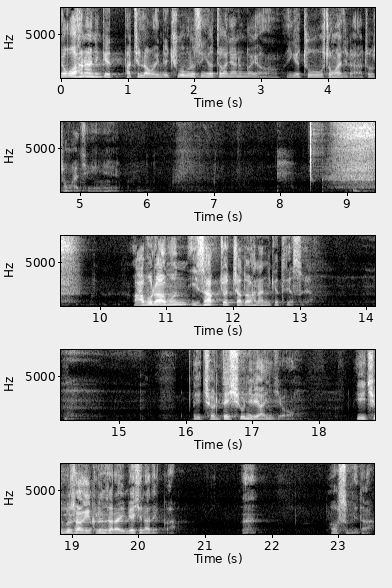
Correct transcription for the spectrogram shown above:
요거 하나님께 바치려고 했는데 죽어버렸으니 어떡하냐는 거예요. 이게 두 송아지라, 두 송아지. 아브라함은 이삭조차도 하나님께 드렸어요. 이 절대 쉬운 일이 아니죠. 이 지구상에 그런 사람이 몇이나 될까? 없습니다.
